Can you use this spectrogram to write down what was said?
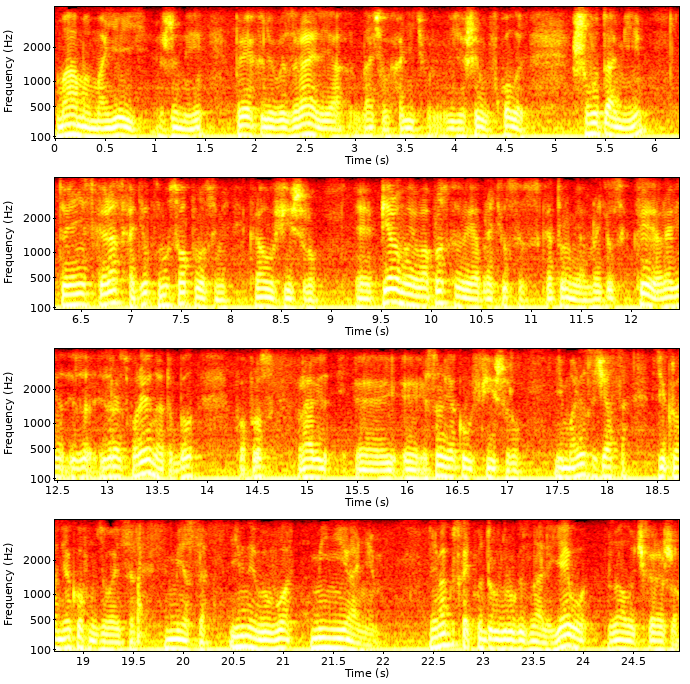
мама моей жены приехали в Израиль, я начал ходить в Ешиву, в школы швутами, то я несколько раз ходил к нему с вопросами, к Раву Фишеру. Э, первый мой вопрос, который я обратился, с которым я обратился к Равин, израильскому раввину, это был вопрос Рави э, э, Якову Фишеру. И молился часто, Зикрон Яков называется место, именно в его миньяне. Я не могу сказать, мы друг друга знали, я его знал очень хорошо.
